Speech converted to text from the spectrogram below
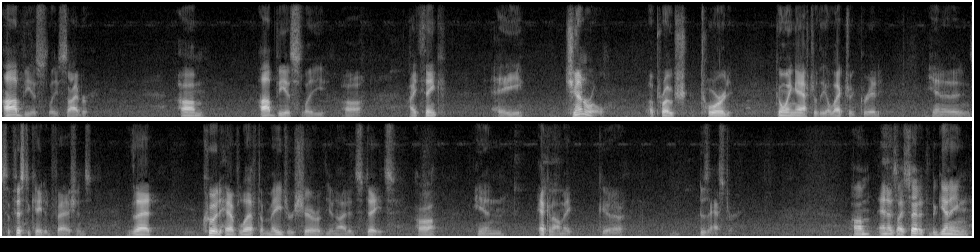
Obviously, cyber. Um, obviously, uh, I think a general approach toward going after the electric grid in, a, in sophisticated fashions that could have left a major share of the United States uh, in economic uh, disaster. Um, and as I said at the beginning,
